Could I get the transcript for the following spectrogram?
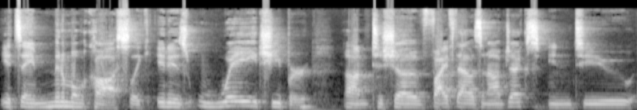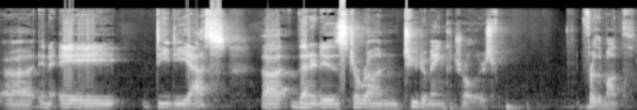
It's a minimal cost. Like it is way cheaper um, to shove five thousand objects into uh, an AADDS uh, than it is to run two domain controllers for the month.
